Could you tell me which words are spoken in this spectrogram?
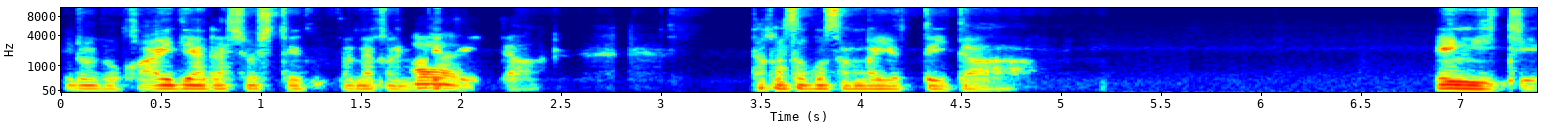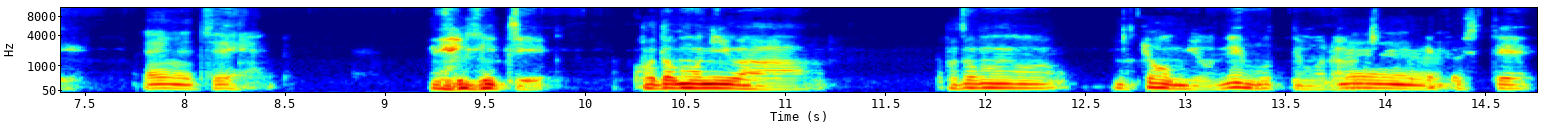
いろいろこうアイデア出しをしてた中に出ていた、高砂さんが言っていた、縁日。縁日。縁日。子供には、子供に興味をね、持ってもらうきっかけとして、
